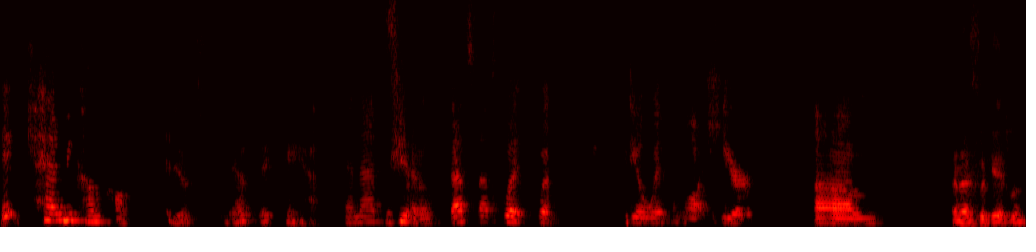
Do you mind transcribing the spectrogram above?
it can become complicated. yes. Yes, it can. And that's, For you know, that's that's what what we deal with a lot here. Um, And that's the case when,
